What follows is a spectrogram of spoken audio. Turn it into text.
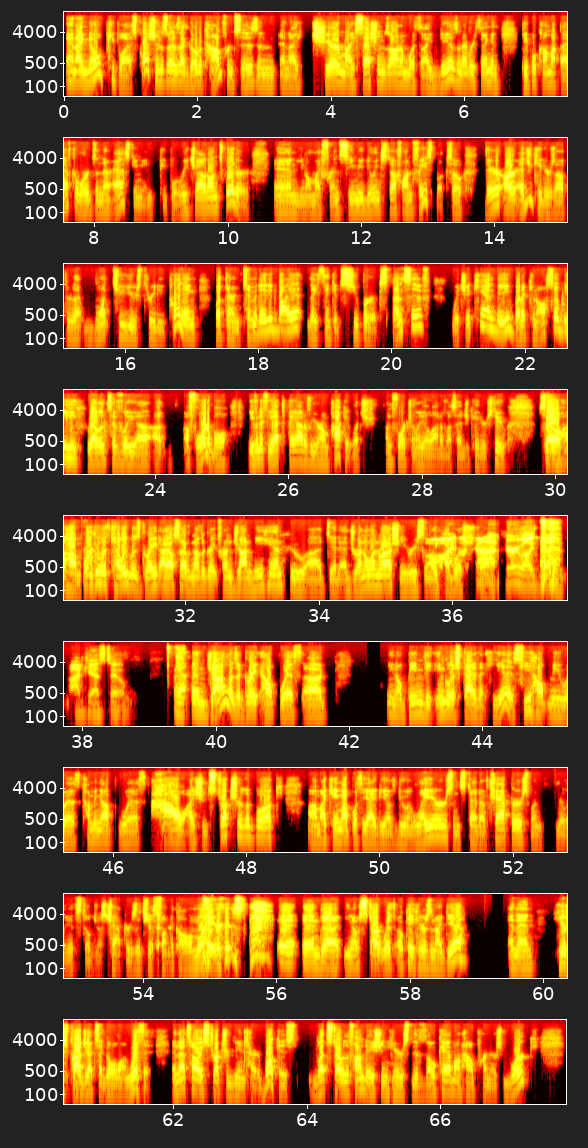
And I know people ask questions as I go to conferences and and I share my sessions on them with ideas and everything and people come up afterwards and they're asking and people reach out on Twitter and you know my friends see me doing stuff on Facebook. So there are educators out there that want to use 3D printing but they're intimidated by it. They think it's super expensive which it can be, but it can also be relatively uh, uh, affordable, even if you have to pay out of your own pocket, which unfortunately a lot of us educators do. So um, working with Kelly was great. I also have another great friend, John Meehan, who uh, did EDrenaline Rush. He recently oh, published uh, very well. He's done been on the podcast too. Yeah, and John was a great help with uh, you know, being the English guy that he is, he helped me with coming up with how I should structure the book. Um, I came up with the idea of doing layers instead of chapters when really it's still just chapters. It's just fun to call them layers. Right. and, and uh, you know, start with, okay, here's an idea. And then here's projects that go along with it. And that's how I structured the entire book is let's start with the foundation. Here's the vocab on how printers work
